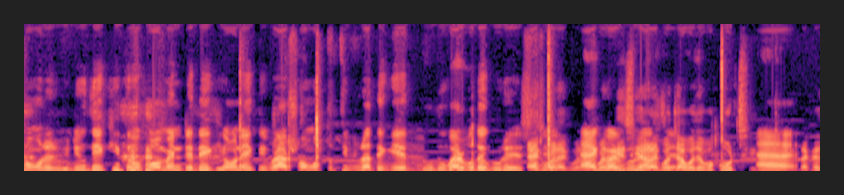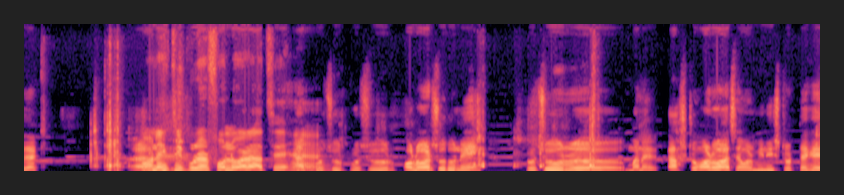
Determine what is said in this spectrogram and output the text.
সমরের ভিডিও দেখি তো কমেন্টে দেখি অনেক ত্রিপুরা আর সমস্ত ত্রিপুরাতে গিয়ে দু দুবার বোধহয় ঘুরে এসেছে। একবার একবার একবার একবার গেছি আর একবার যাব যাব করছি। হ্যাঁ। দেখা যাক। অনেক ত্রিপুরার ফলোয়ার আছে হ্যাঁ হ্যাঁ। প্রচুর প্রচুর ফলোয়ার শুধু নেই প্রচুর মানে কাস্টমারও আছে আমার মিনি স্টোর থেকে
